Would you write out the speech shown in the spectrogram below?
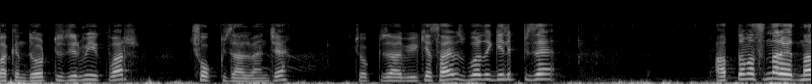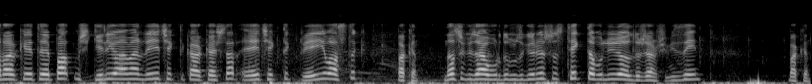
Bakın 420 yük var. Çok güzel bence. Çok güzel bir yüke sahibiz. Bu arada gelip bize atlamasınlar. Evet nar arkaya TP atmış. Geliyor hemen R'ye çektik arkadaşlar. E'ye çektik. R'yi bastık. Bakın Nasıl güzel vurduğumuzu görüyorsunuz. Tek W ile öldüreceğim şimdi. İzleyin. Bakın.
